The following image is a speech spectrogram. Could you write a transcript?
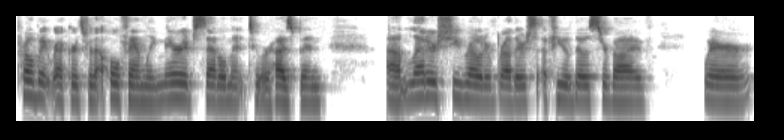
probate records for that whole family, marriage settlement to her husband, um, letters she wrote her brothers. A few of those survive, where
